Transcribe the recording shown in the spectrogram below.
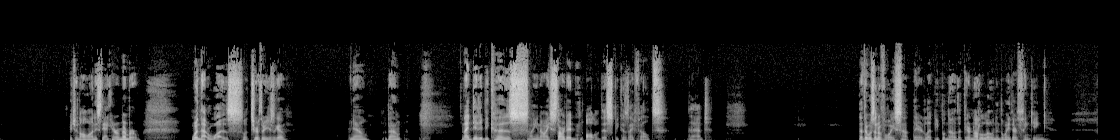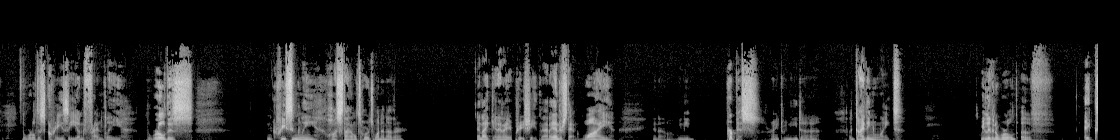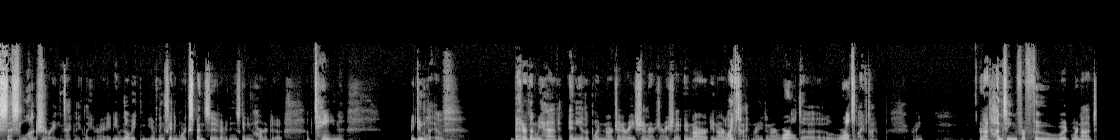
which in all honesty, I can't remember when that was. What, two or three years ago? Now, about. And I did it because, you know, I started all of this because I felt that that there wasn't a voice out there to let people know that they're not alone in the way they're thinking. The world is crazy, unfriendly. The world is increasingly hostile towards one another. And I get it. I appreciate that. I understand why, you know, we need purpose, right? We need a, a guiding light. We live in a world of excess luxury, technically, right? Even though we everything's getting more expensive, everything's getting harder to obtain. We do live better than we have in any other point in our generation, in our generation, in our in our lifetime, right? In our world, uh, world's lifetime, right? We're not hunting for food. We're not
